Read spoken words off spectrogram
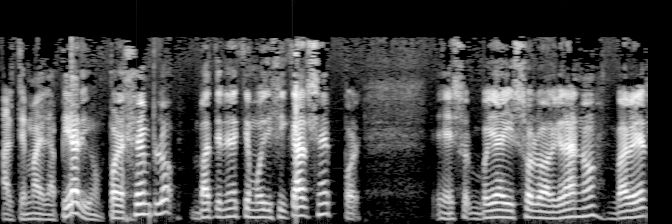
al tema del apiario. Por ejemplo, va a tener que modificarse, por, eh, voy a ir solo al grano, va a haber,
